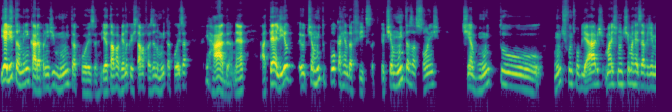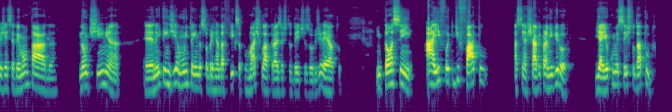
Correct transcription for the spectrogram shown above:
E ali também, cara, aprendi muita coisa. E eu estava vendo que eu estava fazendo muita coisa errada, né? Até ali eu, eu tinha muito pouca renda fixa. Eu tinha muitas ações, tinha muito, muitos fundos imobiliários, mas não tinha uma reserva de emergência bem montada, não tinha, é, não entendia muito ainda sobre renda fixa, por mais que lá atrás eu estudei tesouro direto. Então, assim, aí foi que de fato, assim, a chave para mim virou. E aí eu comecei a estudar tudo.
